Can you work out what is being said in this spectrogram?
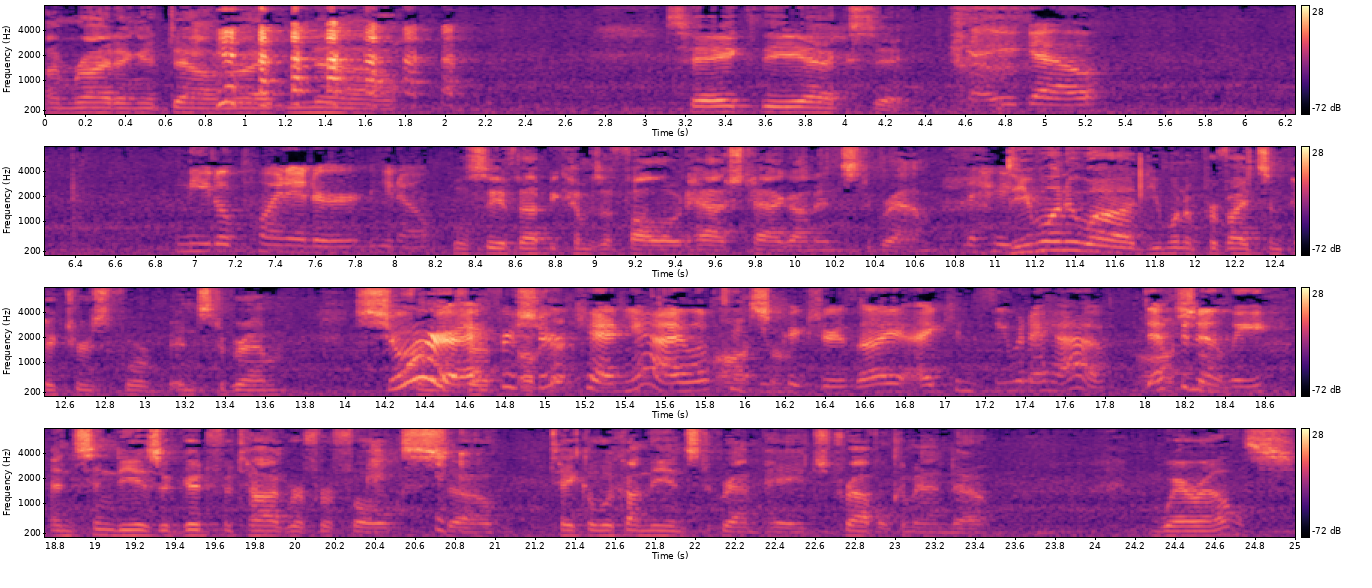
I'm writing it down right now. Take the exit. there you go. Needle pointed or, you know. We'll see if that becomes a followed hashtag on Instagram. There you Do you go. want to uh, do you want to provide some pictures for Instagram? Sure, I for sure Okay. can. Yeah, I love Awesome. taking pictures. I, I can see what I have. Awesome. Definitely. And Cindy is a good photographer, folks. So take a look on the Instagram page, Travel Commando. Where else?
